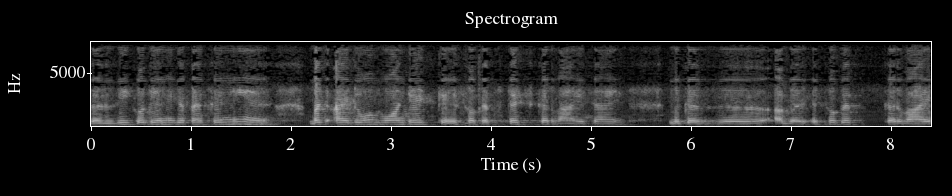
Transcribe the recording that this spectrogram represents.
दर्जी को देने के पैसे नहीं है। But I don't want it कि इस वक्त स्टिच करवाए जाए बिकॉज़ uh, अगर इस वक्त करवाए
